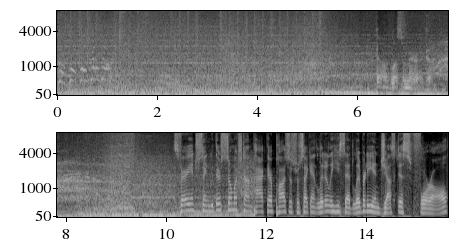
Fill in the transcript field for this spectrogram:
Go, go, go, go, go! God bless America. It's very interesting. There's so much to unpack there. Pause just for a second. Literally, he said liberty and justice for all.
